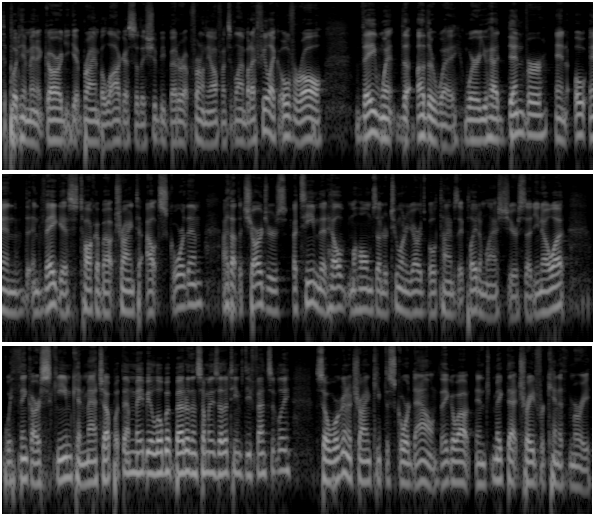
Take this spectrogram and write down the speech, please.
to put him in at guard. You get Brian Bulaga, so they should be better up front on the offensive line. But I feel like overall, they went the other way, where you had Denver and and and Vegas talk about trying to outscore them. I thought the Chargers, a team that held Mahomes under 200 yards both times they played him last year, said, you know what, we think our scheme can match up with them maybe a little bit better than some of these other teams defensively. So we're going to try and keep the score down. They go out and make that trade for Kenneth Murray.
